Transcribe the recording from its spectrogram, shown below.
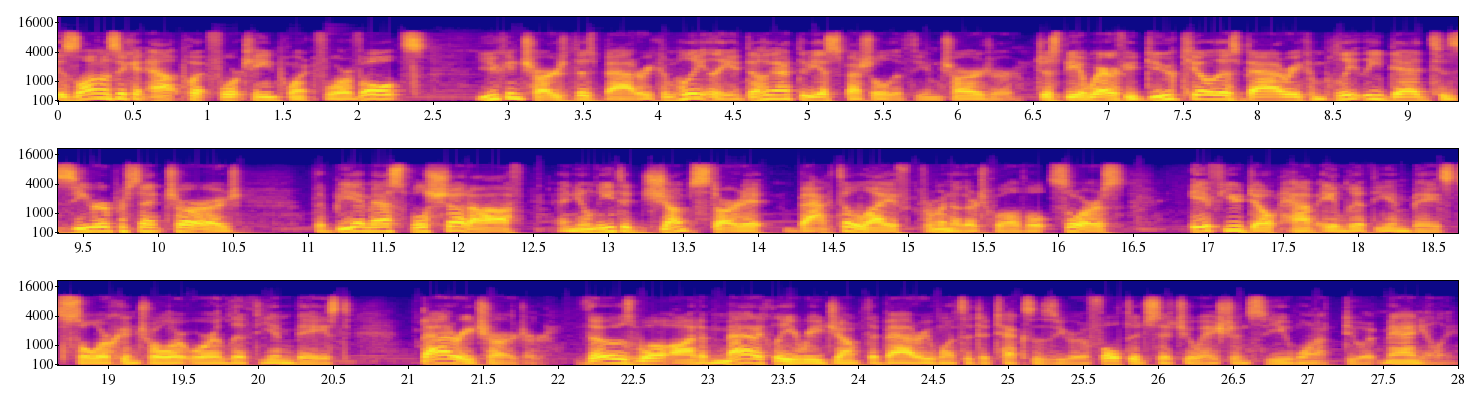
as long as it can output 14.4 volts, you can charge this battery completely. It doesn't have to be a special lithium charger. Just be aware if you do kill this battery completely dead to 0% charge, the BMS will shut off and you'll need to jump start it back to life from another 12 volt source if you don't have a lithium based solar controller or a lithium based battery charger. Those will automatically rejump the battery once it detects a zero voltage situation, so you want to do it manually.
